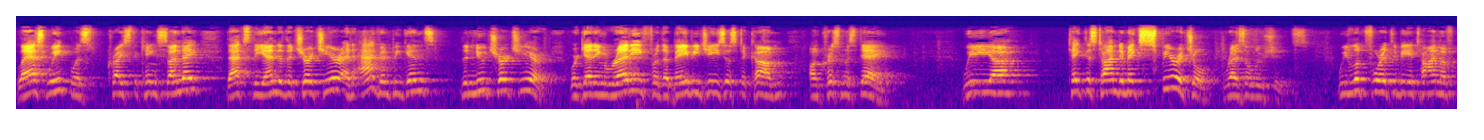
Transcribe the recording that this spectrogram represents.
Last week was Christ the King Sunday. That's the end of the church year, and Advent begins the new church year. We're getting ready for the baby Jesus to come on Christmas Day. We uh, take this time to make spiritual resolutions. We look for it to be a time of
